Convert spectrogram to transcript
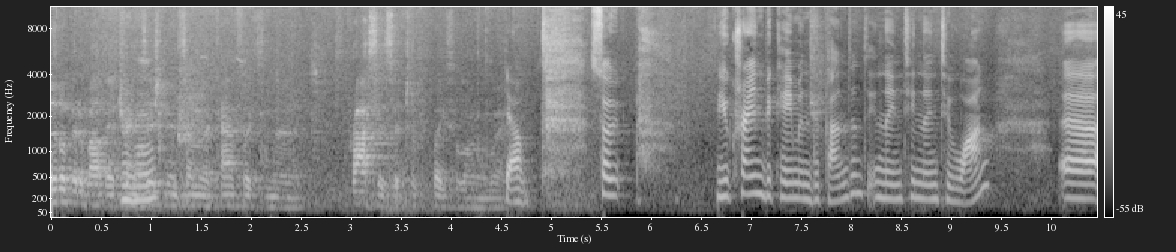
little bit about that mm-hmm. transition mm -hmm. and some of the conflicts and the process that took place along the way. Yeah. So Ukraine became independent in 1991. Uh,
